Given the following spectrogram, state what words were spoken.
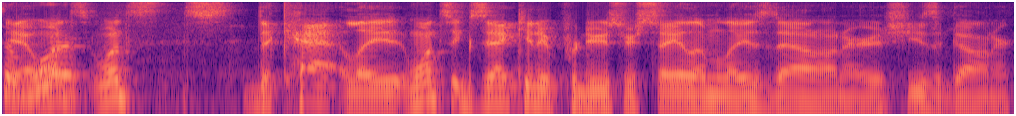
some yeah, once once the cat lays, once executive producer Salem lays down on her, she's a goner.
